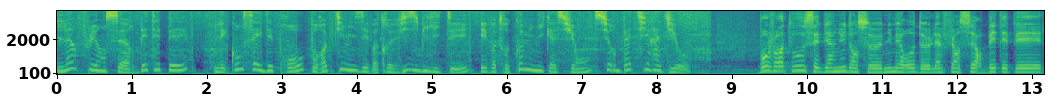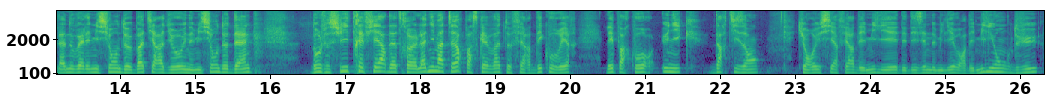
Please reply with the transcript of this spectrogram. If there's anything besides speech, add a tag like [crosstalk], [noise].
L'influenceur BTP, les conseils des pros pour optimiser votre visibilité et votre communication sur Bâti Radio. Bonjour à tous et bienvenue dans ce numéro de l'influenceur BTP, la nouvelle émission de Bâti Radio, une émission de dingue dont je suis très fier d'être l'animateur parce qu'elle va te faire découvrir les parcours uniques d'artisans qui ont réussi à faire des milliers, des dizaines de milliers, voire des millions de vues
